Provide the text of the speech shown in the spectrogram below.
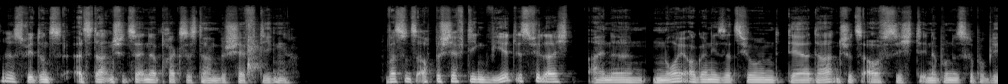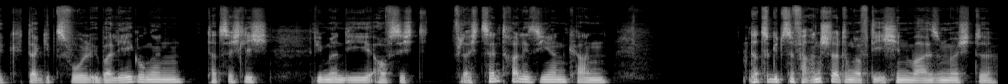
Das wird uns als Datenschützer in der Praxis dann beschäftigen. Was uns auch beschäftigen wird, ist vielleicht eine Neuorganisation der Datenschutzaufsicht in der Bundesrepublik. Da gibt es wohl Überlegungen tatsächlich, wie man die Aufsicht vielleicht zentralisieren kann, Dazu gibt es eine Veranstaltung, auf die ich hinweisen möchte.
